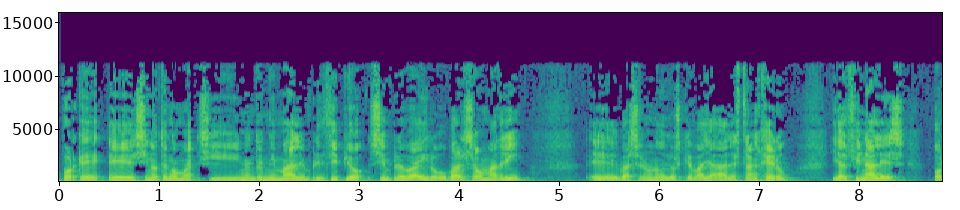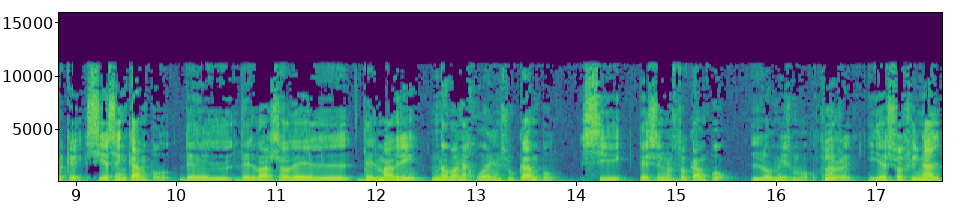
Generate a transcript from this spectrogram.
porque eh, si no tengo si no entendí mal en principio siempre va a ir o Barça o Madrid eh, va a ser uno de los que vaya al extranjero y al final es porque si es en campo del, del Barça o del, del Madrid no van a jugar en su campo si es en nuestro campo lo mismo ocurre Claro. y eso al final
